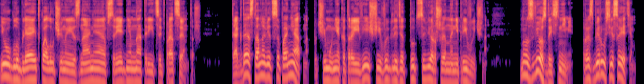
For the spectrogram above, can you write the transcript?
и углубляет полученные знания в среднем на 30%. Тогда становится понятно, почему некоторые вещи выглядят тут совершенно непривычно. Но звезды с ними, разберусь и с этим.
